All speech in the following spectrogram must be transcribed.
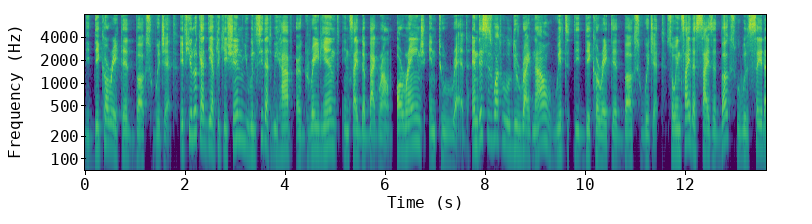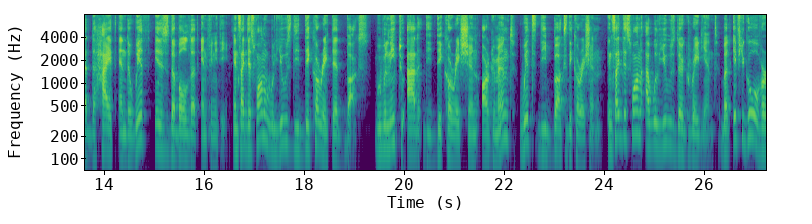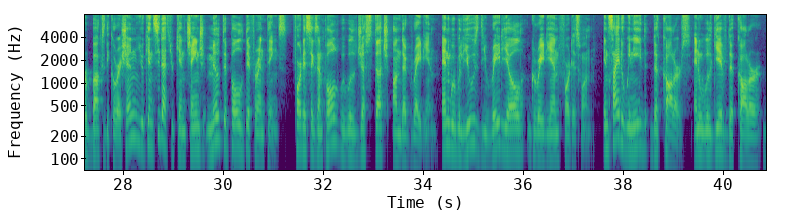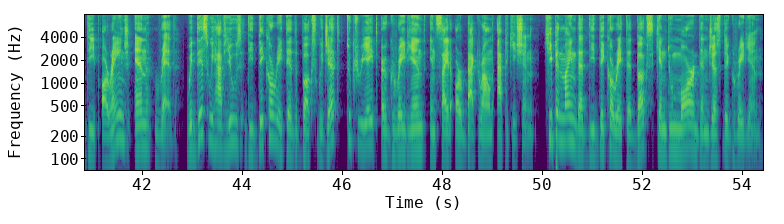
the decorated box widget. If you look at the application, you will see that we have a gradient inside the background, orange into red. And this is what we will do right now with the decorated box widget. So inside a sized box, we will say that the height and the width is double dot infinity. Inside this one, we will use the decorated box we will need to add the decoration argument with the box decoration. Inside this one, I will use the gradient, but if you go over box decoration, you can see that you can change multiple different things. For this example, we will just touch on the gradient, and we will use the radial gradient for this one. Inside, we need the colors, and we will give the color deep orange and red. With this, we have used the decorated box widget to create a gradient inside our background application. Keep in mind that the decorated box can do more than just the gradient.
